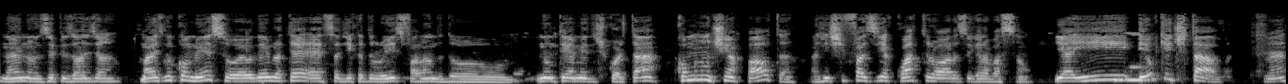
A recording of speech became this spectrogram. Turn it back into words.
né, nos episódios. Já... Mas no começo, eu lembro até essa dica do Luiz falando do não tenha medo de cortar. Como não tinha pauta, a gente fazia quatro horas de gravação. E aí eu que editava, né?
